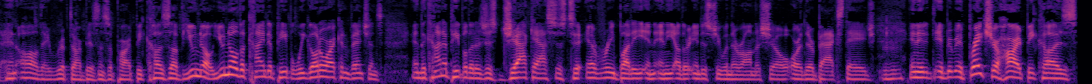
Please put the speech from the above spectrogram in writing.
And oh, they ripped our business apart because of you know, you know the kind of people we go to our conventions and the kind of people that are just jackasses to everybody in any other industry when they're on the show or they're backstage, mm-hmm. and it, it it breaks your heart because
